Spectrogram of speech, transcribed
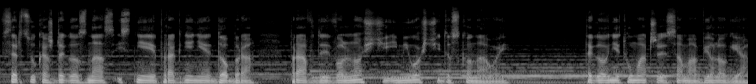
W sercu każdego z nas istnieje pragnienie dobra, prawdy, wolności i miłości doskonałej. Tego nie tłumaczy sama biologia.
